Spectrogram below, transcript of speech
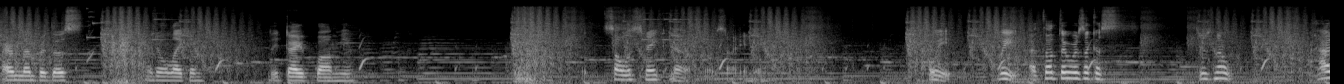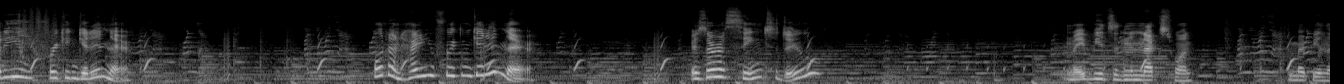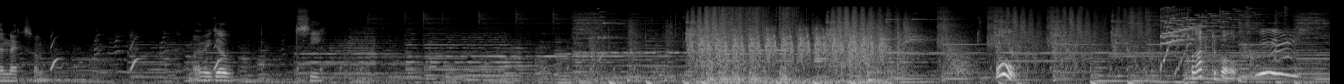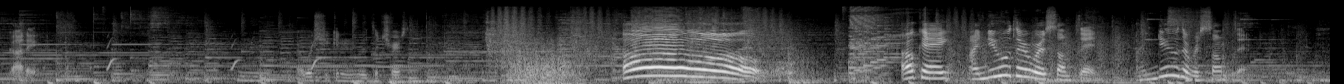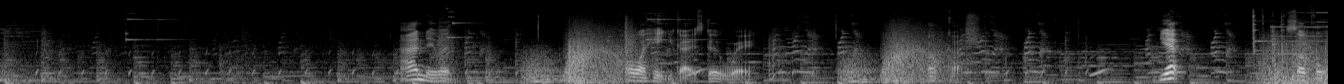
I remember those I don't like them. They dive bomb you. Solid snake? No, it's not in here. Wait. Wait, I thought there was like a... There's no... How do you freaking get in there? Hold on, how do you freaking get in there? Is there a thing to do? Maybe it's in the next one. It might be in the next one. Let me go see. Collectible. Whee! Got it. Hmm, I wish you can move the chairs. Oh! Okay, I knew there was something. I knew there was something. I knew it. Oh, I hate you guys. Go away. Oh, gosh. Yep, Circle.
